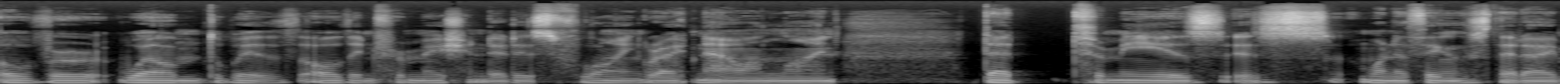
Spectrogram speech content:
overwhelmed with all the information that is flowing right now online. That for me is is one of the things that I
